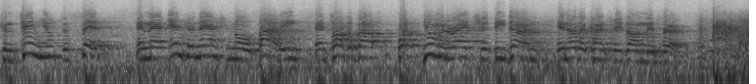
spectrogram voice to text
continue to sit in that international body and talk about what human rights should be done in other countries on this earth.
